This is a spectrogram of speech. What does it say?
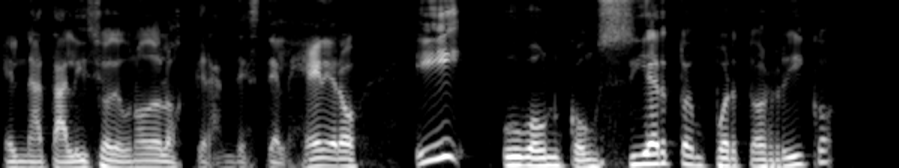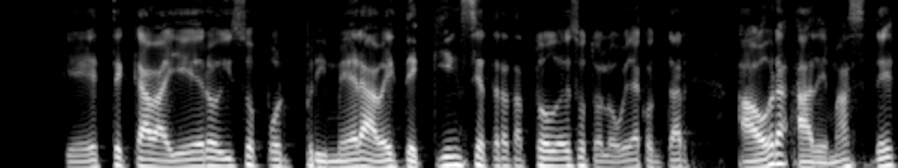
el natalicio de uno de los grandes del género. Y hubo un concierto en Puerto Rico que este caballero hizo por primera vez. ¿De quién se trata todo eso? Te lo voy a contar ahora, además de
